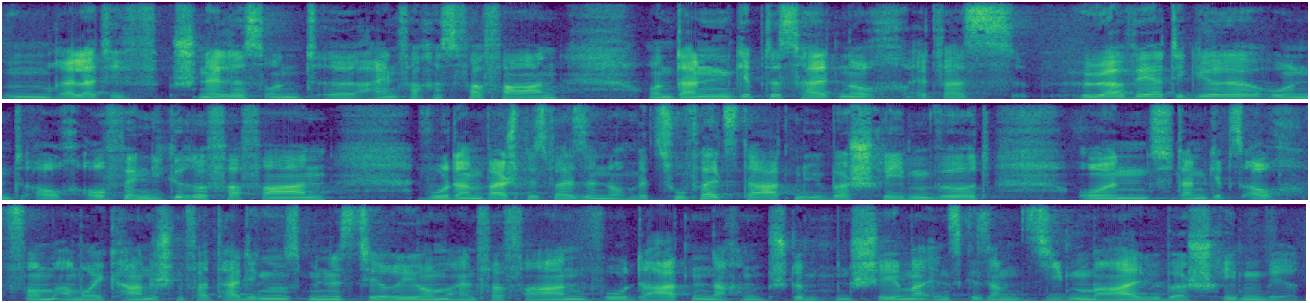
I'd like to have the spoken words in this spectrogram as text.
ein relativ schnelles und äh, einfaches Verfahren. Und dann gibt es halt noch etwas höherwertige und auch aufwendigere Verfahren, wo dann beispielsweise noch mit Zufallsdaten überschrieben wird. Und dann gibt es auch vom amerikanischen Verteidigungsministerium ein Verfahren, wo Daten nach einem bestimmten Schema insgesamt siebenmal überschrieben wird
